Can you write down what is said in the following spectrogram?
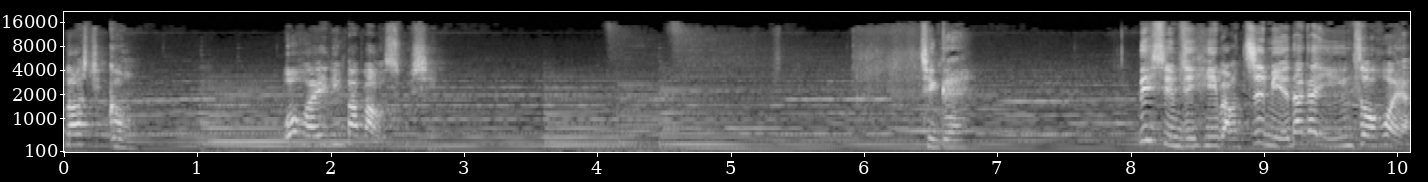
老实讲，我怀疑恁爸爸有私心。亲家，你是毋是希望志明会当甲莹莹做伙啊？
